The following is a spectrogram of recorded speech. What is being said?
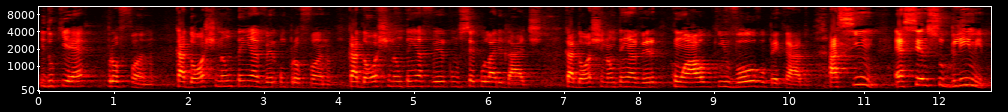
e do que é profano. Kadosh não tem a ver com profano, Kadosh não tem a ver com secularidade. Kadosh não tem a ver com algo que envolva o pecado. Assim, é ser sublime,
